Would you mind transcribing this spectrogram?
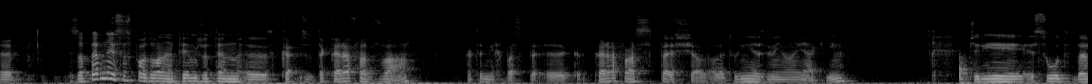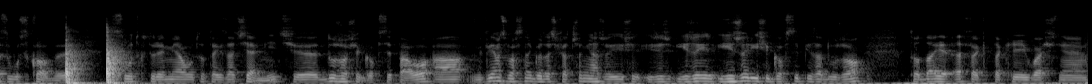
E, zapewne jest to spowodowane tym, że, ten, e, że ta karafa 2, a to nie chyba spe, e, karafa special, ale tu nie jest wymienione jaki, czyli słód bezłuskowy, słód, który miał tutaj zaciemnić, dużo się go wsypało, a wiem z własnego doświadczenia, że jeżeli, jeżeli się go wsypie za dużo, to daje efekt takiej właśnie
